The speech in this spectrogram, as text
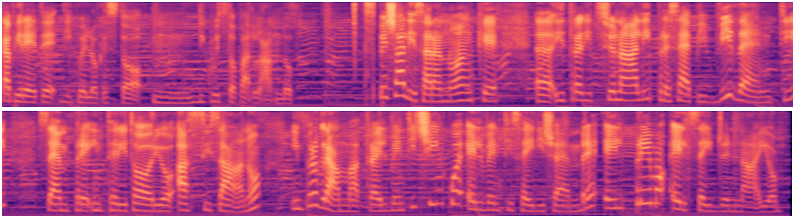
capirete di quello sto, mh, mm, di cui sto parlando. Speciali saranno anche eh, i tradizionali presepi viventi, sempre in territorio assisano, in programma tra il 25 e il 26 dicembre e il 1 e il 6 gennaio.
